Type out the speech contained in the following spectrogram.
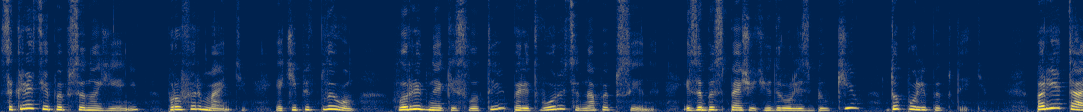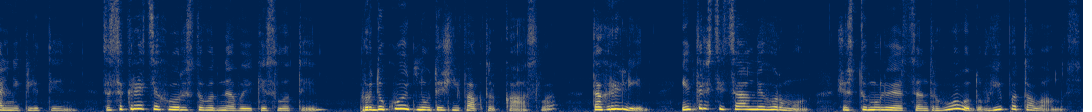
секреція пепсиногенів, проферментів, які під впливом хлоридної кислоти перетворюються на пепсини і забезпечують гідроліз білків до поліпептидів. Паріетальні клітини це секреція хлористоводневої кислоти, продукують внутрішній фактор касла та грелін, інтерстиціальний гормон, що стимулює центр голоду в гіпоталамусі,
